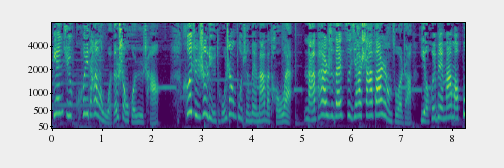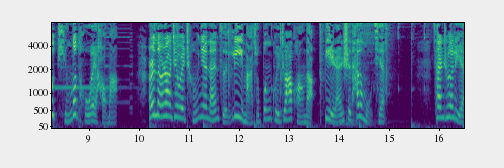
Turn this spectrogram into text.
编剧窥探了我的生活日常。何止是旅途上不停被妈妈投喂，哪怕是在自家沙发上坐着，也会被妈妈不停的投喂，好吗？而能让这位成年男子立马就崩溃抓狂的，必然是他的母亲。餐车里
